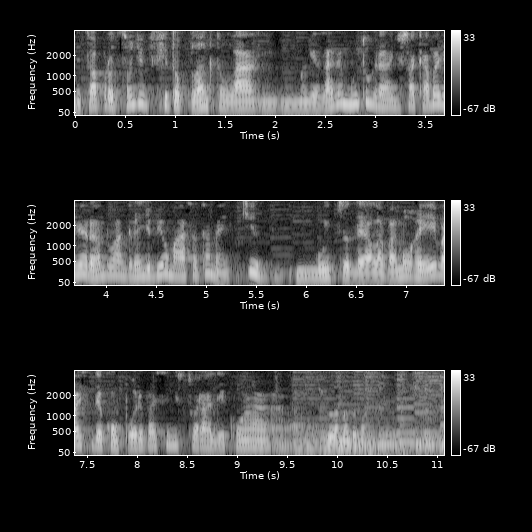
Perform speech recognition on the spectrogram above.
Então a produção de fitoplâncton lá em manguezais é muito grande. Isso acaba gerando uma grande biomassa também. Que muito dela vai morrer e vai se decompor e vai se misturar ali com a, a lama do mangue.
